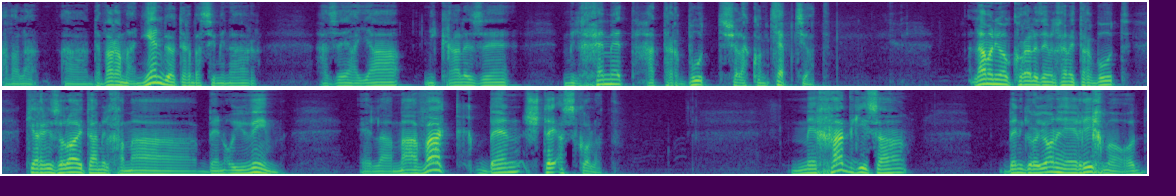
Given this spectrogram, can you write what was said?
אבל הדבר המעניין ביותר בסמינר הזה היה, נקרא לזה, מלחמת התרבות של הקונספציות. למה אני קורא לזה מלחמת תרבות? כי הרי זו לא הייתה מלחמה בין אויבים, אלא מאבק בין שתי אסכולות. מחד גיסא, בן גוריון העריך מאוד,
